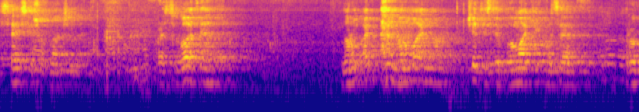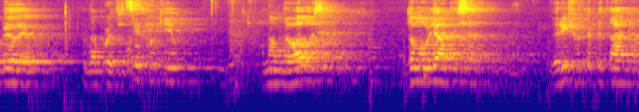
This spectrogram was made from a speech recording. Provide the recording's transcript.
сесію, щоб почали працювати нормально, вчитись дипломатії, ми це робили на протязі цих років. Нам вдавалося домовлятися, вирішувати питання.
